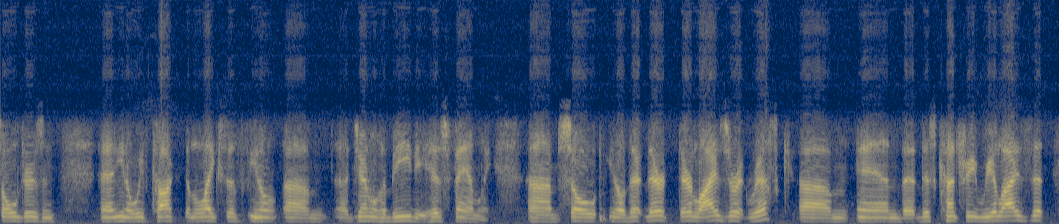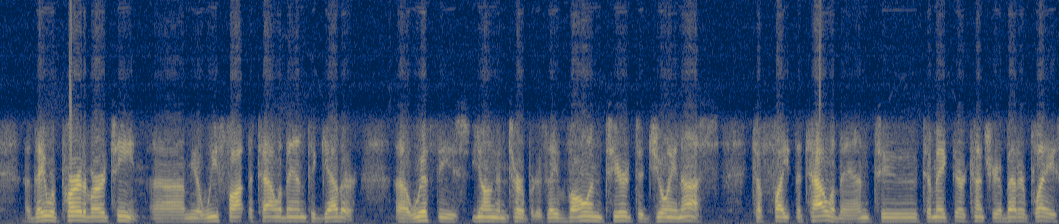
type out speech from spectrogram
soldiers and and you know we've talked to the likes of you know um, uh, General Habibi, his family. Um, so you know their their their lives are at risk, um, and uh, this country realized that they were part of our team. Um, you know we fought the Taliban together uh, with these young interpreters. They volunteered to join us to fight the Taliban to to make their country a better place.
